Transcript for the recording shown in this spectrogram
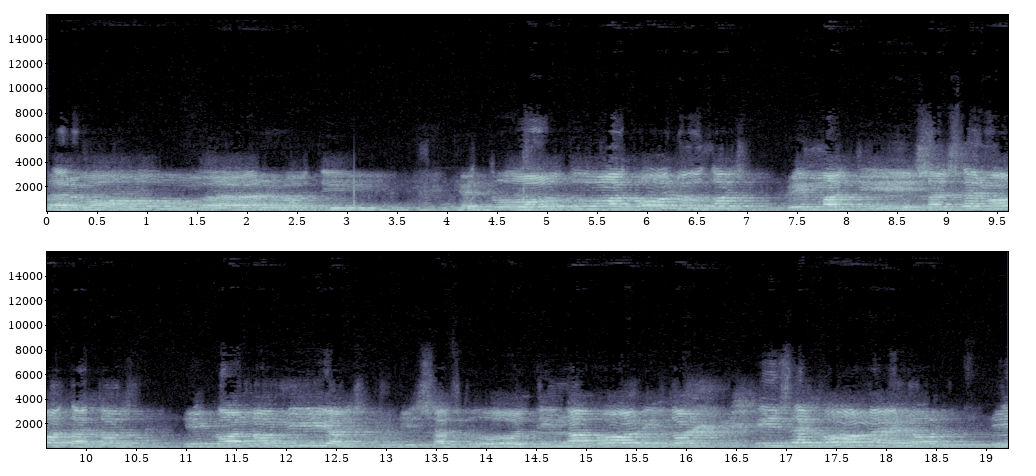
θερμό ερωτή. Και τούτου ακόλουθος πρηματίσας θερμότατος οικονομίας εις αυτούς την απόρριτον εις δεχόμενον η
